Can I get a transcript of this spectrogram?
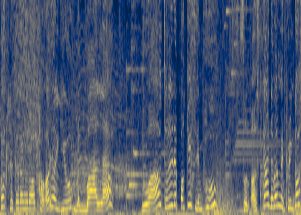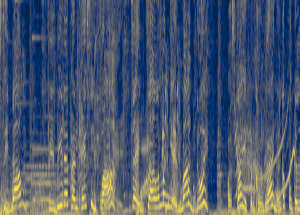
พวกเธอกำลังรอของอร่อยอยู่มันมาแล้ว ว้าวจูลี่ได้ป๊อกกี้สีชมพู ส่วนออสการ์ได้บะหมี่พริงเกิลสีดำฟีบี้ได้แพนเค้กสีฟ้า เจ๋งจังแล้วมันใหญ่มากด้วยออสการ์อยากเป็นคนแรกงั้นก็ไปกัน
